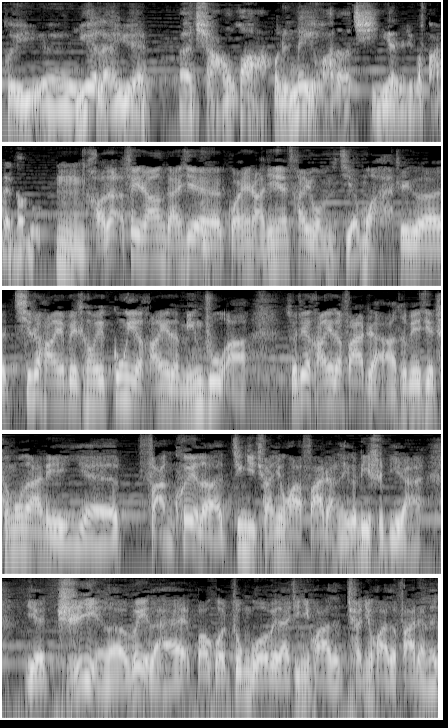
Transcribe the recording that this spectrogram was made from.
会呃越来越。呃，强化或者内化到企业的这个发展当中。嗯，好的，非常感谢管院长今天参与我们的节目啊。这个汽车行业被称为工业行业的明珠啊，所以这个行业的发展啊，特别一些成功的案例也反馈了经济全球化发展的一个历史必然，也指引了未来包括中国未来经济化的全球化的发展的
